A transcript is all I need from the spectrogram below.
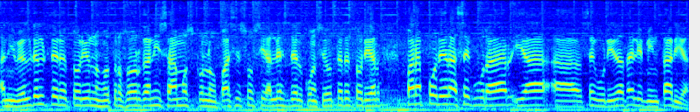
A nivel del territorio nosotros organizamos con los bases sociales del Consejo Territorial para poder asegurar ya seguridad alimentaria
